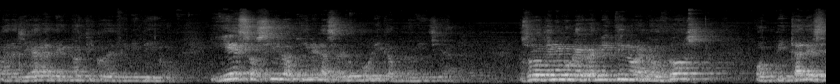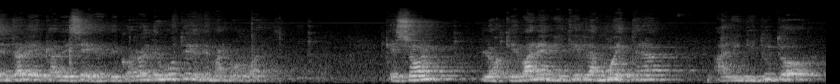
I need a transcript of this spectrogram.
para llegar al diagnóstico definitivo. Y eso sí lo tiene la salud pública provincial. nosotros tenemos que remitirnos a los dos hospitales centrales de cabecera, el de Corral de Busto y el de Marco Juárez, que son los que van a emitir la muestra al Instituto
